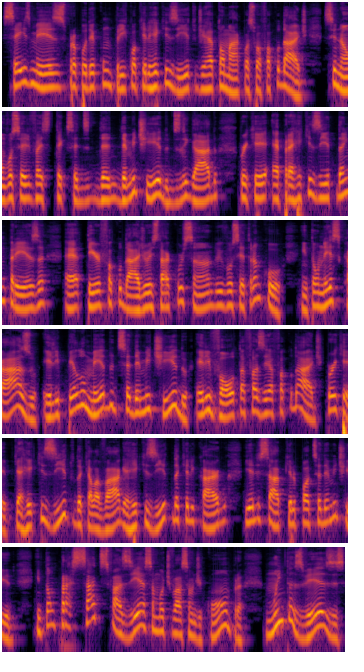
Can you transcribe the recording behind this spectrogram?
seis meses para poder cumprir com aquele requisito de retomar com a sua faculdade. Senão você vai ter que ser demitido, desligado porque é pré-requisito da empresa é ter faculdade ou estar cursando e você trancou. Então, nesse caso, ele, pelo medo de ser demitido, ele volta a fazer a faculdade. Por quê? Porque é requisito daquela vaga, é requisito daquele cargo e ele sabe que ele pode ser demitido. Então, para satisfazer essa motivação de compra, muitas vezes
